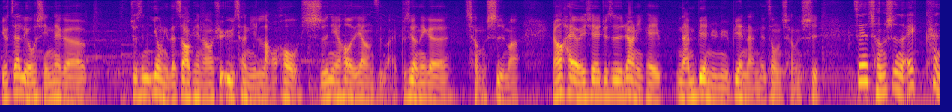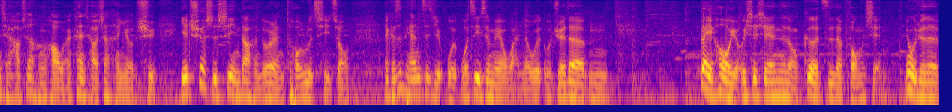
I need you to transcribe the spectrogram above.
有在流行那个，就是用你的照片，然后去预测你老后十年后的样子嘛，不是有那个城市吗？然后还有一些就是让你可以男变女，女变男的这种城市，这些城市呢，诶，看起来好像很好玩，看起来好像很有趣，也确实吸引到很多人投入其中。可是平安自己，我我自己是没有玩的。我我觉得，嗯，背后有一些些那种各自的风险，因为我觉得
